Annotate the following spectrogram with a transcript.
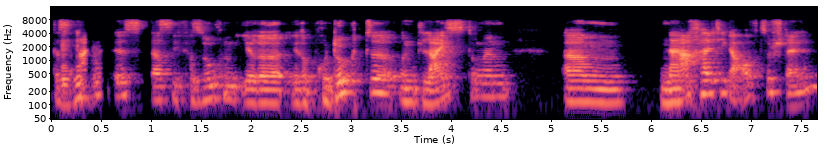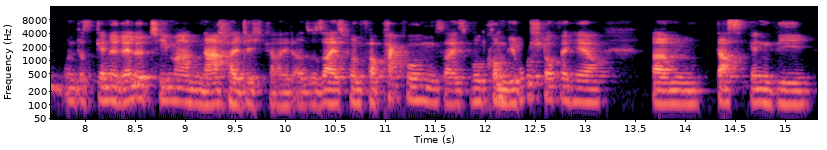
Das mhm. eine ist, dass sie versuchen, ihre, ihre Produkte und Leistungen ähm, nachhaltiger aufzustellen und das generelle Thema Nachhaltigkeit, also sei es von Verpackung, sei es, wo kommen die Rohstoffe her, ähm, das irgendwie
